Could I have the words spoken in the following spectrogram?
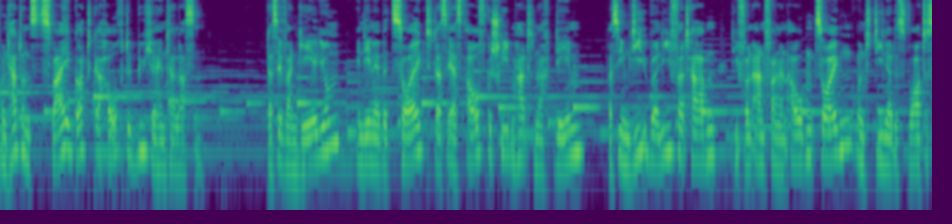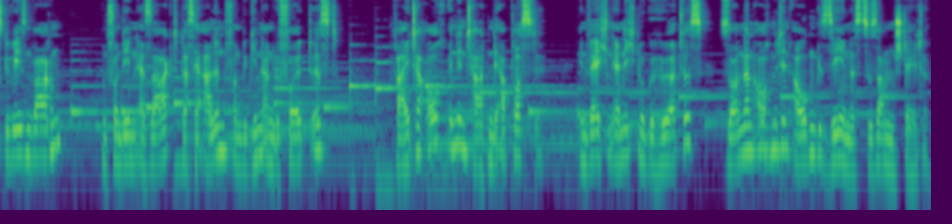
und hat uns zwei gottgehauchte Bücher hinterlassen. Das Evangelium, in dem er bezeugt, dass er es aufgeschrieben hat nach dem, was ihm die überliefert haben, die von Anfang an Augenzeugen und Diener des Wortes gewesen waren, und von denen er sagt, dass er allen von Beginn an gefolgt ist, weiter auch in den Taten der Apostel, in welchen er nicht nur Gehörtes, sondern auch mit den Augen Gesehenes zusammenstellte.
